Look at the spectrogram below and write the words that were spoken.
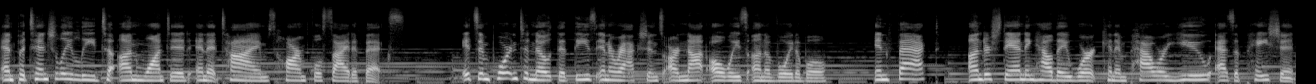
and potentially lead to unwanted and at times harmful side effects. It's important to note that these interactions are not always unavoidable. In fact, understanding how they work can empower you as a patient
